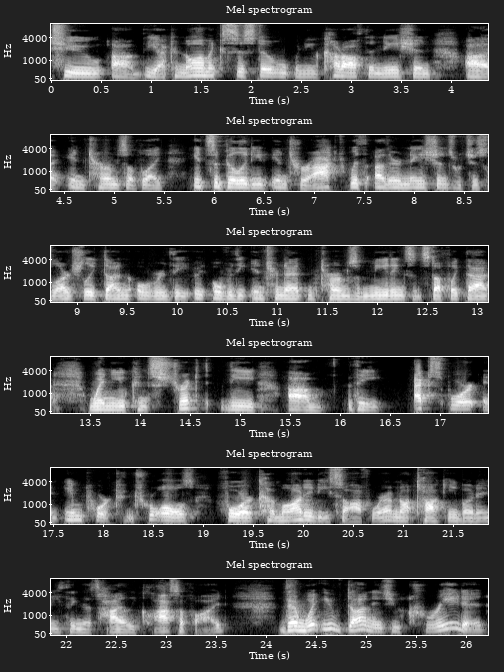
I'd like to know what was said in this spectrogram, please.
to um, the economic system, when you cut off the nation uh, in terms of like its ability to interact with other nations, which is largely done over the over the internet in terms of meetings and stuff like that, when you constrict the um, the export and import controls for commodity software, I'm not talking about anything that's highly classified, then what you've done is you've created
